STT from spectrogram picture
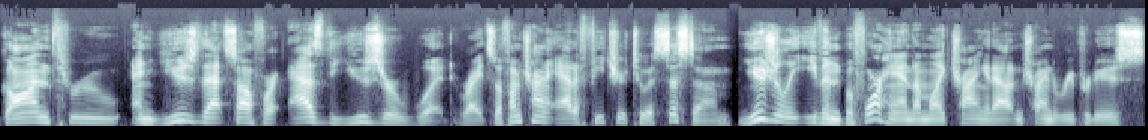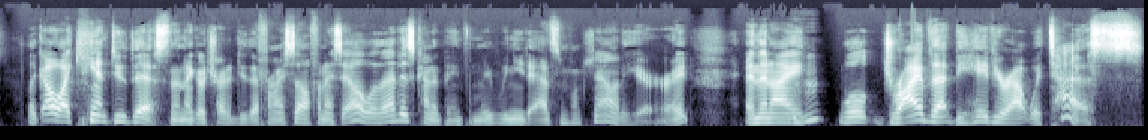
gone through and used that software as the user would, right? So if I'm trying to add a feature to a system, usually even beforehand, I'm like trying it out and trying to reproduce like, oh, I can't do this. And then I go try to do that for myself and I say, oh, well, that is kind of painful. Maybe we need to add some functionality here, right? And then I Mhm. will drive that behavior out with tests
